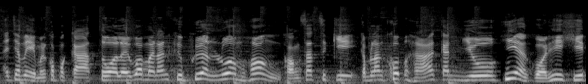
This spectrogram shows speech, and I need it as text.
ไอ้เจ้าเบกมันก็ประกาศตัวเลยว่ามันนั้นคือเพื่อนร่วมห้องของซัตสึกิกำลังคบหากันอยู่เฮี้ยกว่าที่คิด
